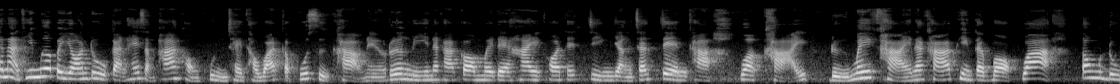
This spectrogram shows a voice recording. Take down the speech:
ขณะที่เมื่อไปย้อนดูการให้สัมภาษณ์ของคุณชัยธวัฒน์กับผู้สื่อข่าวในเรื่องนี้นะคะ ก็ไม่ได้ให้ข้อเท็จจริงอย่างชัดเจนค่ะ ว่าขายหรือไม่ขายนะคะ เพียงแต่บอกว่าต้องดู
